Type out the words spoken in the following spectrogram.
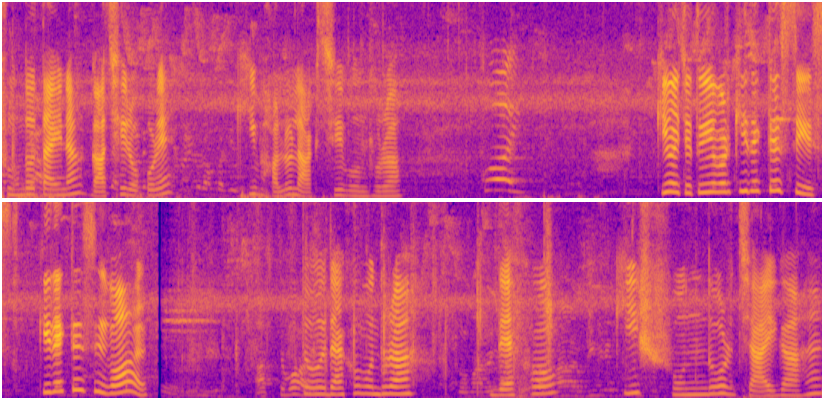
সুন্দর, তাই না? গাছের ওপরে। কি ভালো লাগছে বন্ধুরা। কি হয়েছে? তুই এবার কি দেখতে এসছিস? কি দেখতে এসছিস বল? তো দেখো বন্ধুরা, দেখো কি সুন্দর জায়গা হ্যাঁ?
